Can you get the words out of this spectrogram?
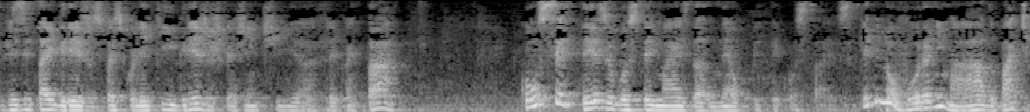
visitar igrejas para escolher que igrejas que a gente ia frequentar, com certeza eu gostei mais da neopentecostais. Aquele louvor animado, bate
